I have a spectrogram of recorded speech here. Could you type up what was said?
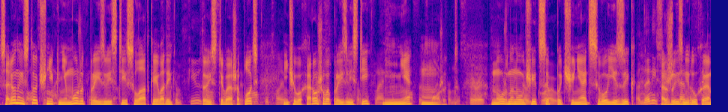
Соленый источник не может произвести сладкой воды, то есть ваша плоть ничего хорошего произвести не может. Нужно научиться подчинять свой язык жизни духа.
